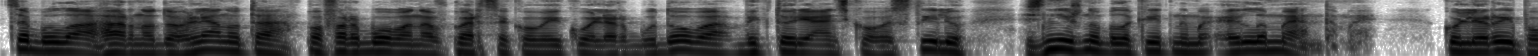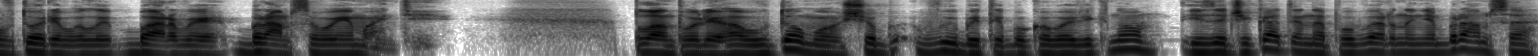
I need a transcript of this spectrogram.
Це була гарно доглянута, пофарбована в персиковий колір будова вікторіанського стилю з ніжно-блакитними елементами. Кольори повторювали барви Брамсової мантії. План полягав у тому, щоб вибити бокове вікно і зачекати на повернення Брамса,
